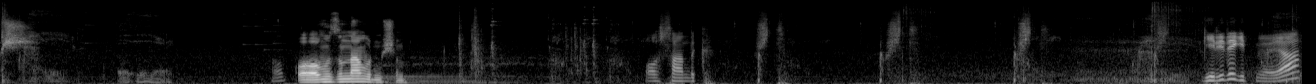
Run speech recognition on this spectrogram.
Piş. Hop. O omuzundan vurmuşum. O sandık. Şşt. Şşt. Şşt. Şşt. Geri de gitmiyor ya.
